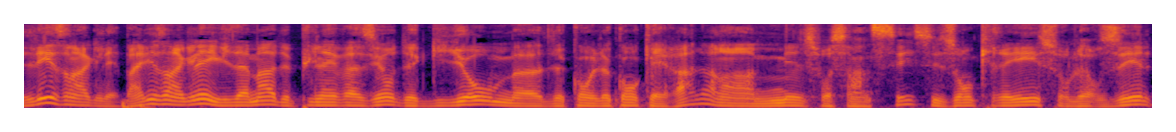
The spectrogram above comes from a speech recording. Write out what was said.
Les Anglais. Ben, les Anglais, évidemment, depuis l'invasion de Guillaume euh, de, le Conquérant, en 1066, ils ont créé sur leurs îles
